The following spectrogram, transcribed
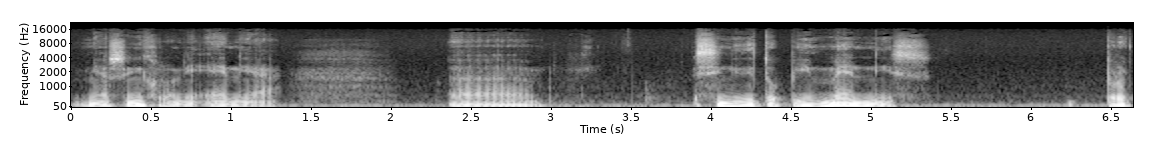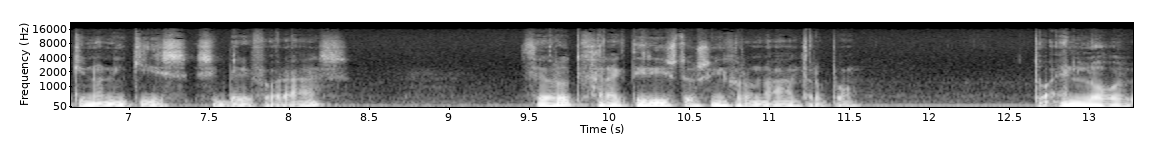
μια σύγχρονη έννοια ε, συνειδητοποιημένης προκοινωνικής συμπεριφοράς θεωρώ ότι χαρακτηρίζει το σύγχρονο άνθρωπο το εν λόγω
